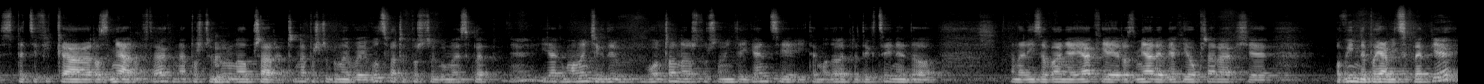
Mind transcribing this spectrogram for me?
specyfika rozmiarów tak, na poszczególne obszary, czy na poszczególne województwa, czy poszczególne sklepy. Nie? I jak w momencie, gdy włączono sztuczną inteligencję i te modele predykcyjne do analizowania, jakie rozmiary, w jakich obszarach się powinny pojawić w sklepie,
